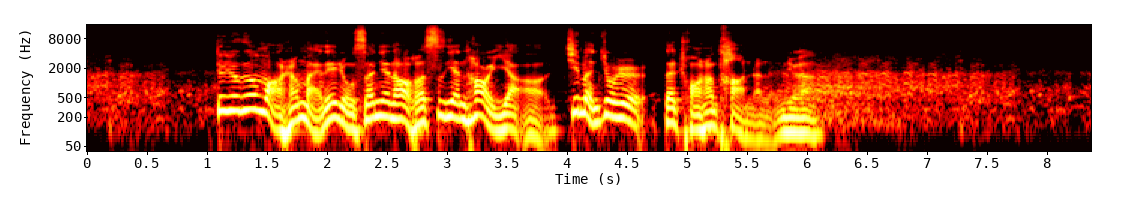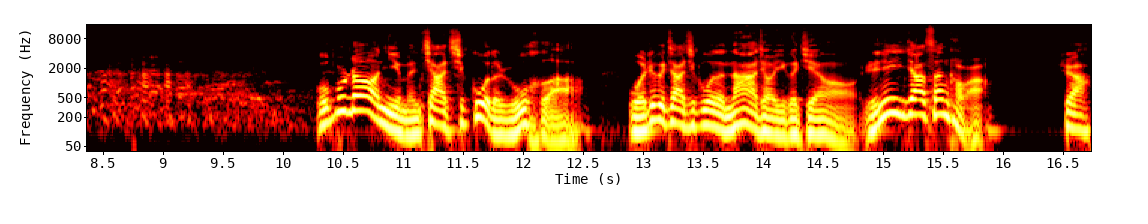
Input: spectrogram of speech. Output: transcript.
这就跟网上买那种三件套和四件套一样啊，基本就是在床上躺着了，你说？我不知道你们假期过得如何啊？我这个假期过得那叫一个煎熬，人家一家三口啊。是啊，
